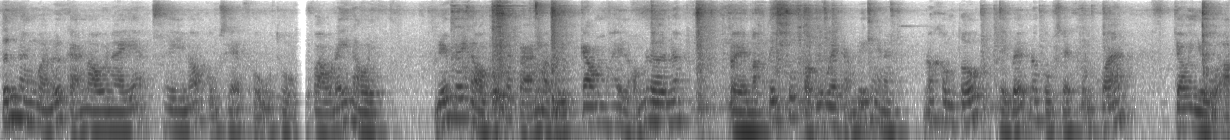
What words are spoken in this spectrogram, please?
tính năng mà nước cạn nồi này á, thì nó cũng sẽ phụ thuộc vào đáy nồi. Nếu đáy nồi của các bạn mà bị cong hay lõm lên á bề mặt tiếp xúc vào cái que cảm biến này nè nó không tốt thì bếp nó cũng sẽ không khóa. Cho dù ở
